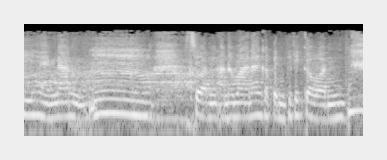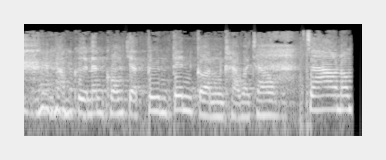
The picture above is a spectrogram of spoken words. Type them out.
ทีแห่งนั้น อืมส่วนอนุมานั่นก็เป็นพิธีกรทำคืนนั้นคงจะตื่นเต้นก่อนค่ะพระเจ้าเจ้าเนาะ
